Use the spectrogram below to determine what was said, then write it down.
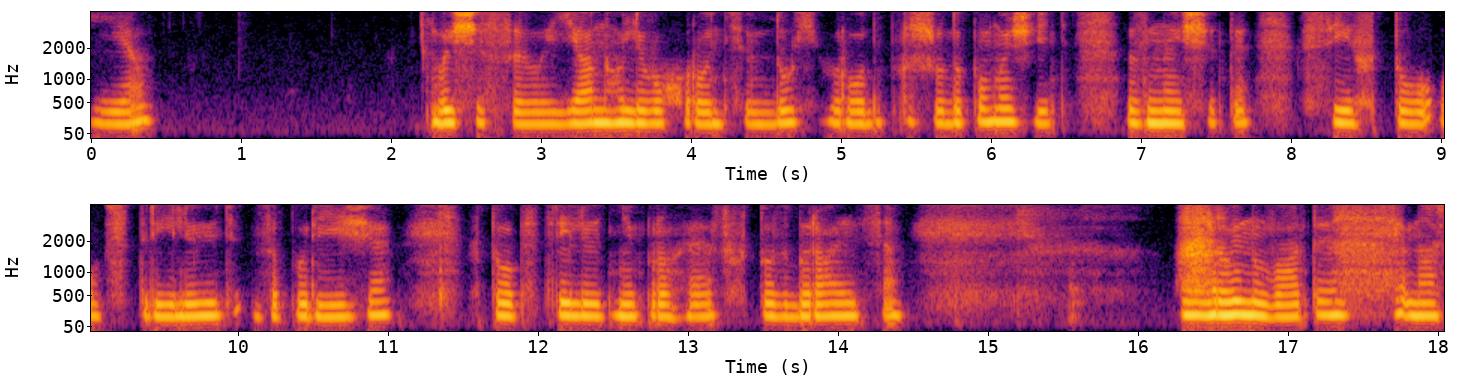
є. Вищі сили, янголів, охоронців, духів роду, прошу, допоможіть знищити всіх, хто обстрілюють Запоріжжя, хто обстрілює Дніпрогес, хто збирається руйнувати наш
